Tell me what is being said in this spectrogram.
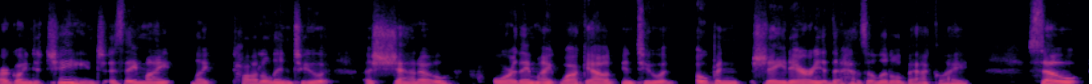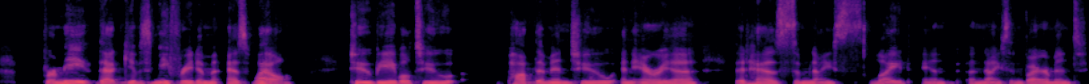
are going to change as they might like toddle into a shadow or they might walk out into an open shade area that has a little backlight. So for me, that gives me freedom as well to be able to pop them into an area that has some nice light and a nice environment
